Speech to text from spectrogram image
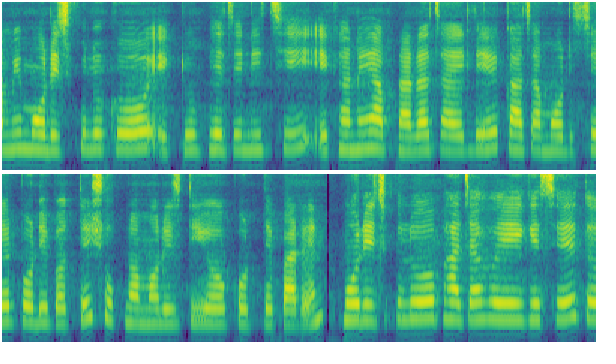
আমি মরিচগুলোকেও একটু ভেজে নিচ্ছি। এখানে আপনারা চাইলে কাঁচা মরিচের পরিবর্তে শুকনো মরিচ দিয়েও করতে পারেন। মরিচগুলো ভাজা হয়ে গেছে, তো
